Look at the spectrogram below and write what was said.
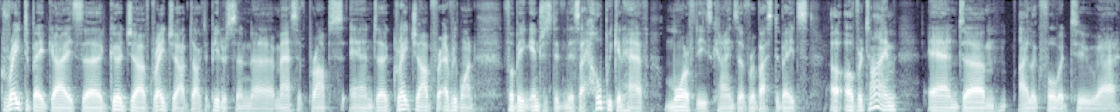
great debate, guys. Uh, good job. Great job, Dr. Peterson. Uh, massive props. And uh, great job for everyone for being interested in this. I hope we can have more of these kinds of robust debates uh, over time. And um, I look forward to, uh,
